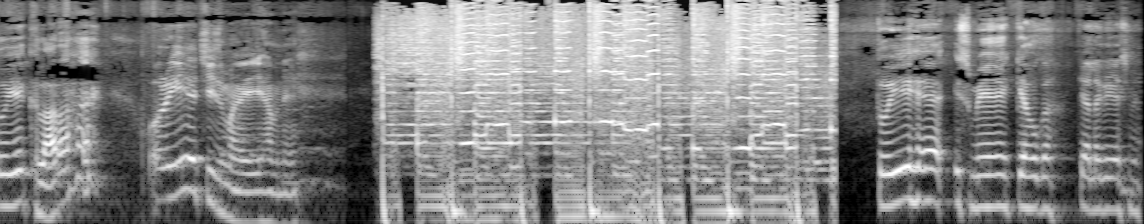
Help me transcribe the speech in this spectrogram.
तो ये खिला रहा है। और ये चीज़ मंगाई हमने। तो ये है इसमें क्या होगा? क्या लगेगा इसमें?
